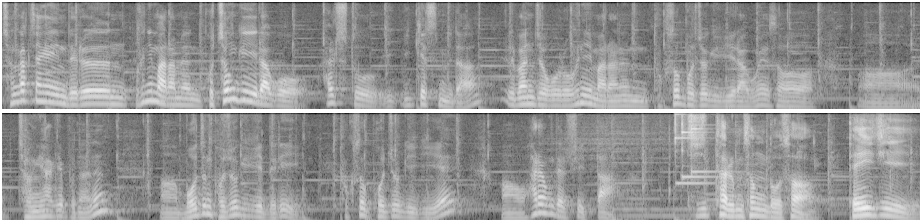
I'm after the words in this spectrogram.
청각장애인들은 흔히 말하면 보청기라고 할 수도 이- 있겠습니다. 일반적으로 흔히 말하는 독서 보조기기라고 해서 어, 정의하기보다는 어, 모든 보조기기들이 독서 보조기기에 어, 활용될 수 있다. 디지털 음성 도서, 데이지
